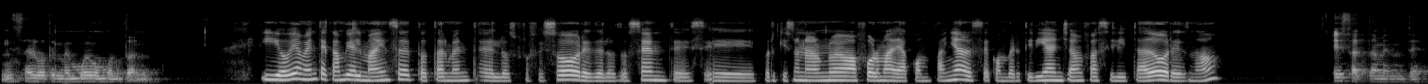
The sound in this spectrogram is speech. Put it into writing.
Es algo que me mueve un montón. Y obviamente cambia el mindset totalmente de los profesores, de los docentes, eh, porque es una nueva forma de acompañar, se convertirían ya en facilitadores, ¿no? Exactamente.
